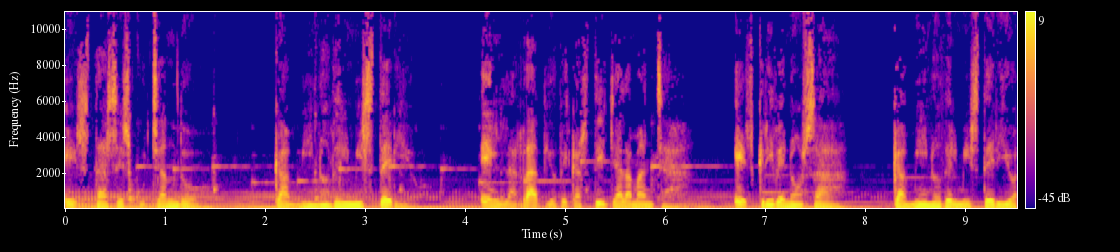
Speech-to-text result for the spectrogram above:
Estás escuchando Camino del Misterio en la radio de Castilla-La Mancha. Escríbenos a camino del misterio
